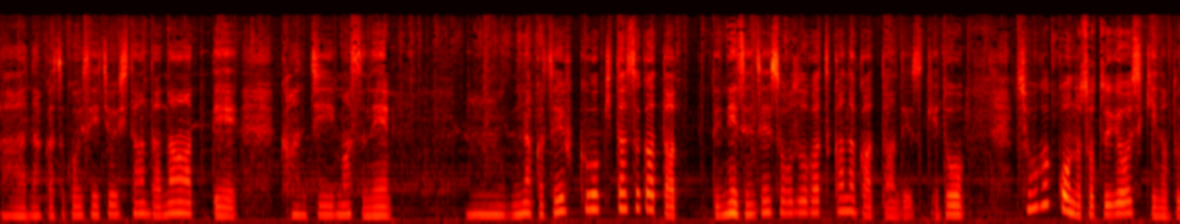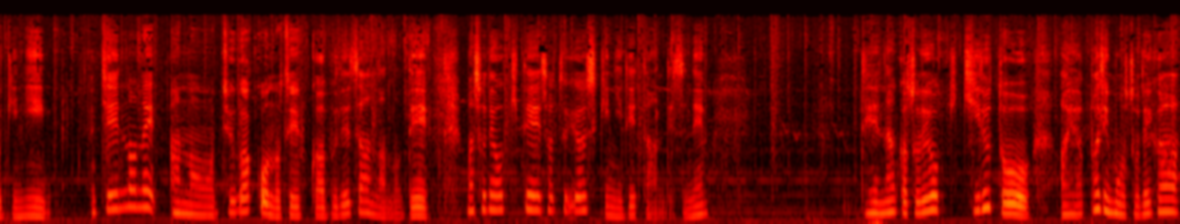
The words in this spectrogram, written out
ああなんかすごい成長したんだなって感じますね。うんなんか制服を着た姿ってね全然想像がつかなかったんですけど小学校の卒業式の時にうちのねあの中学校の制服はブレザーなので、まあ、それを着て卒業式に出たんですね。でなんかそれを着るとあやっぱりもうそれが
